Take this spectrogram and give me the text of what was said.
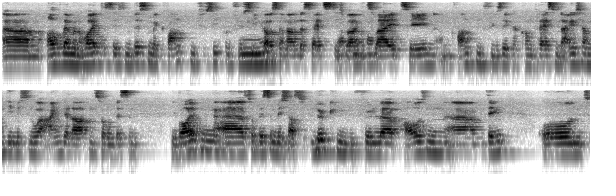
Ähm, auch wenn man heute sich ein bisschen mit Quantenphysik und Physik Mhm. auseinandersetzt. Ich war im 2010 am Quantenphysiker-Kongress und eigentlich haben die mich nur eingeladen, so ein bisschen, die wollten äh, so ein bisschen mich als Lückenfüller, Pausen-Ding. und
